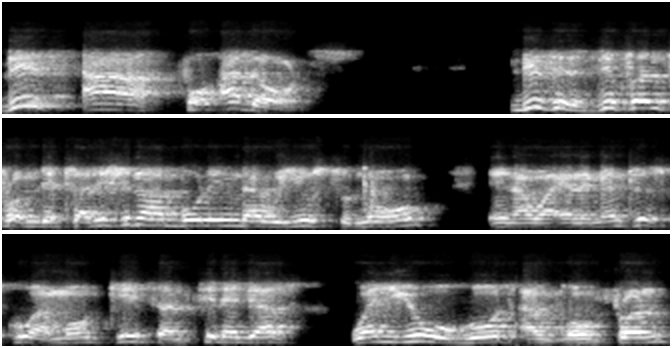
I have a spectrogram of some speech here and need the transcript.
these are for adults. This is different from the traditional bullying that we used to know in our elementary school among kids and teenagers when you go and confront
